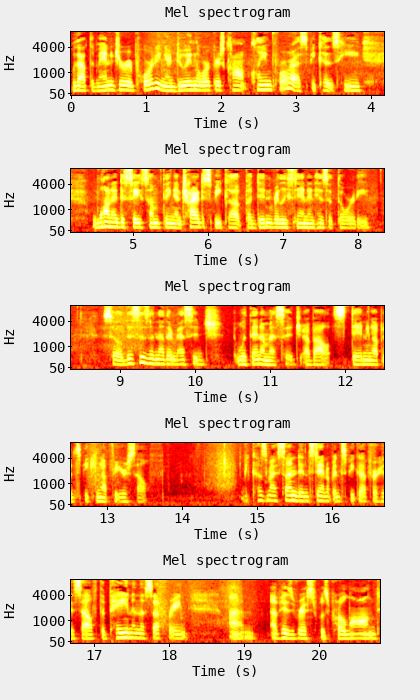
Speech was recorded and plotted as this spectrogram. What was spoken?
without the manager reporting or doing the workers' comp claim for us because he wanted to say something and tried to speak up but didn't really stand in his authority. So, this is another message within a message about standing up and speaking up for yourself because my son didn't stand up and speak up for himself, the pain and the suffering um, of his wrist was prolonged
